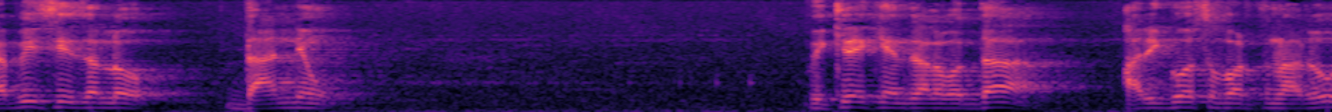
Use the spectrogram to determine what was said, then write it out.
రబీ సీజన్లో ధాన్యం విక్రయ కేంద్రాల వద్ద అరిగోసపడుతున్నారు.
